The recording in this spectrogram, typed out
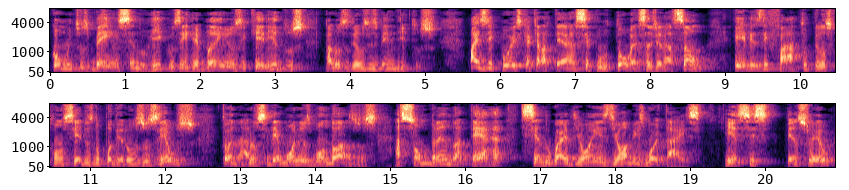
com muitos bens, sendo ricos em rebanhos e queridos para os deuses benditos. Mas depois que aquela terra sepultou essa geração, eles de fato, pelos conselhos do poderoso Zeus, tornaram-se demônios bondosos, assombrando a terra, sendo guardiões de homens mortais. Esses, penso eu,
